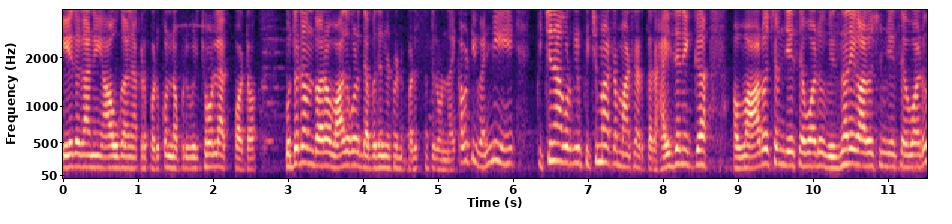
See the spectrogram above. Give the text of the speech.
గేదె కానీ ఆవు కానీ అక్కడ పడుకున్నప్పుడు వీళ్ళు చూడలేకపోవటం కుదటం ద్వారా వాళ్ళు కూడా దెబ్బతిన్నటువంటి పరిస్థితులు ఉన్నాయి. కాబట్టి ఇవన్నీ పిచ్చి నాగుడుకులు పిచ్చి మాటలు మాట్లాడతారు. హైజెనిక్గా ఆలోచన చేసేవాడు విజనరీగా ఆలోచన చేసేవాడు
